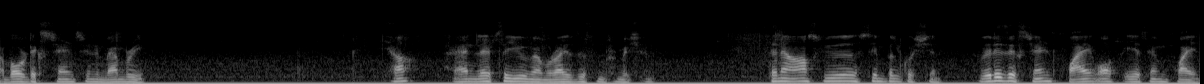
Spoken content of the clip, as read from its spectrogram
about extents in memory. Yeah and let's say you memorize this information. Then I ask you a simple question. Where is extent 5 of ASM file?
